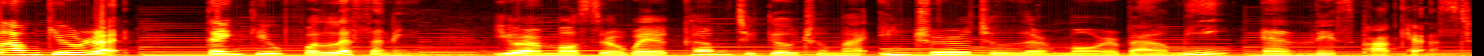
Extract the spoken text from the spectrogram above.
I'm Kyurai. Thank you for listening. You are most welcome to go to my intro to learn more about me and this podcast.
